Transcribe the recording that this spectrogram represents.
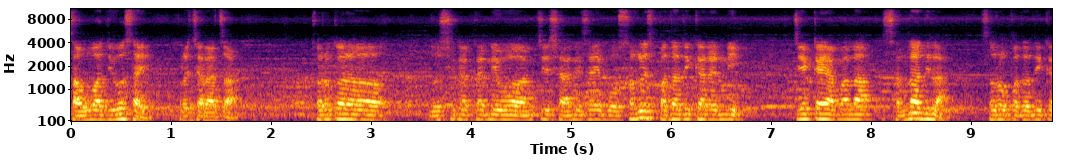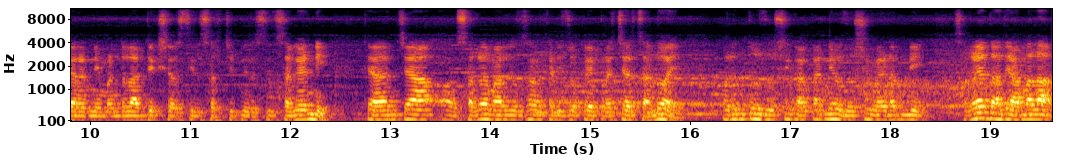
सहावा दिवस आहे प्रचाराचा. खरोखर जोशी काकांनी व आमचे शहाणे साहेब व सगळेच पदाधिकाऱ्यांनी जे काही आम्हाला सल्ला दिला सर्व पदाधिकाऱ्यांनी मंडलाध्यक्ष असतील सरचिटणीस असतील सगळ्यांनी त्यांच्या सगळ्या मार्गदर्शनाखाली जो काही प्रचार चालू आहे परंतु जोशी काकांनी व जोशी मॅडमनी सगळ्यात आधी आम्हाला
